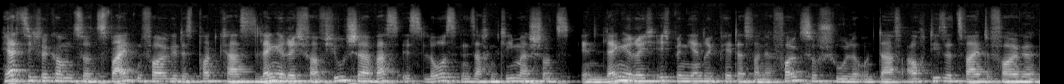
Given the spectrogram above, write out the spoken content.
Herzlich willkommen zur zweiten Folge des Podcasts Längerich for Future. Was ist los in Sachen Klimaschutz in Längerich? Ich bin Jendrik Peters von der Volkshochschule und darf auch diese zweite Folge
